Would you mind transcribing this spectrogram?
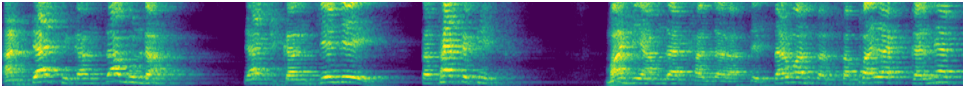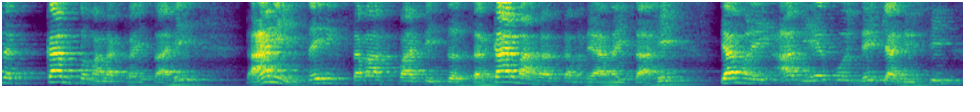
आणि त्या ठिकाणचा गुंडा त्या ठिकाणचे जे तथाकथित माझे आमदार खासदार असते सर्वांचा सफाया करण्याचं काम तुम्हाला करायचं आहे. आणि सैनिक समाज पार्टीचं सरकार महाराष्ट्रामध्ये आणायचं आहे. त्यामुळे आज एअरफोर्स डेच्या दिवशी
